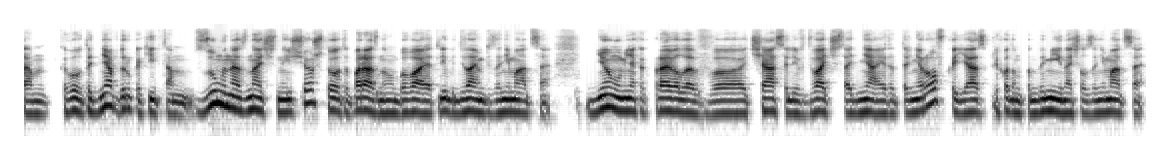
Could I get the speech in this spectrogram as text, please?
там какого-то дня вдруг какие-то там зумы назначены, еще что-то, по-разному бывает, либо делами заниматься. Днем у меня, как правило, в час или в два часа дня это тренировка. Я с приходом пандемии начал заниматься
